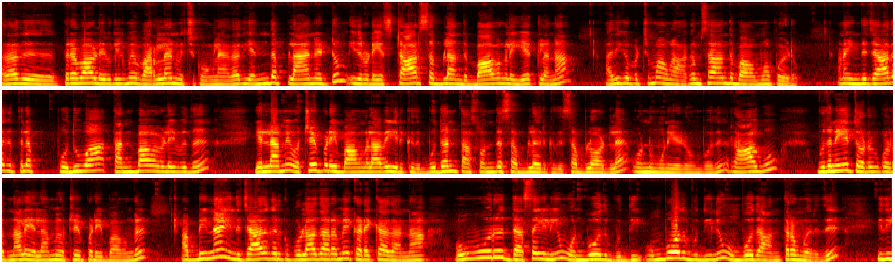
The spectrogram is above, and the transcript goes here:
அதாவது பிறவாவில் விளைவுகளுக்குமே வரலன்னு வச்சுக்கோங்களேன். அதாவது எந்த பிளானட்டும் இதனுடைய ஸ்டார் சப்பில் அந்த பாவங்களை இயக்கலைன்னா அதிகபட்சமாக அவங்க அகம் சார்ந்த பாவமாக போயிடும். ஆனால் இந்த ஜாதகத்தில் பொதுவாக தன்பாவ விளைவுது எல்லாமே ஒற்றைப்படை பாவங்களாகவே இருக்குது. புதன் தான் சொந்த சப்பில் இருக்குது. சப்லாடில் ஒன்று மூணு எழும்போது ராகு புதனையே தொடர்பு கொள்றதுனால எல்லாமே ஒற்றைப்படை பாவங்கள். அப்படின்னா இந்த ஜாதகருக்கு பொருளாதாரமே கிடைக்காதான்னா ஒவ்வொரு தசையிலையும் ஒன்பது புத்தி ஒம்பது புத்திலையும் ஒம்பது அந்தரம் வருது. இது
